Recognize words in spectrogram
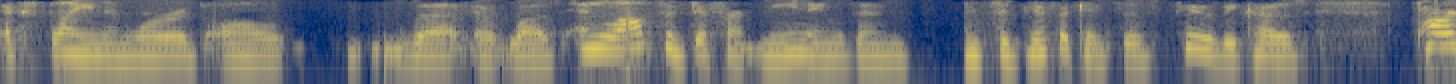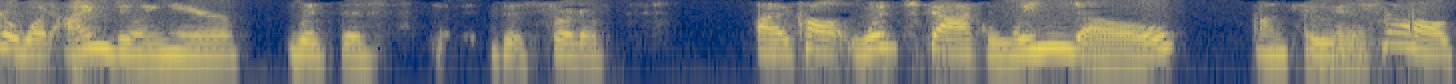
explain in words all that it was and lots of different meanings and, and significances too because part of what I'm doing here with this, this sort of, I call it Woodstock window on food and health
